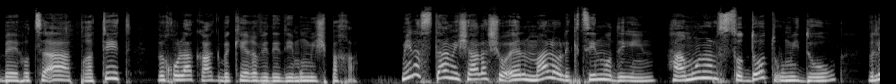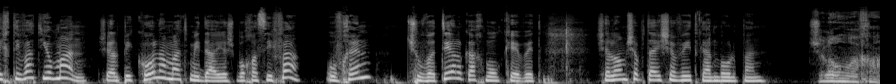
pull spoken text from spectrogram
בהוצאה פרטית וחולק רק בקרב ידידים ומשפחה. מן הסתם ישאל השואל מה לו לקצין מודיעין, האמון על סודות ומידור, ולכתיבת יומן, שעל פי כל אמת מידה יש בו חשיפה. ובכן, תשובתי על כך מורכבת. שלום שבתאי שביט, כאן באולפן. שלום וברכה.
